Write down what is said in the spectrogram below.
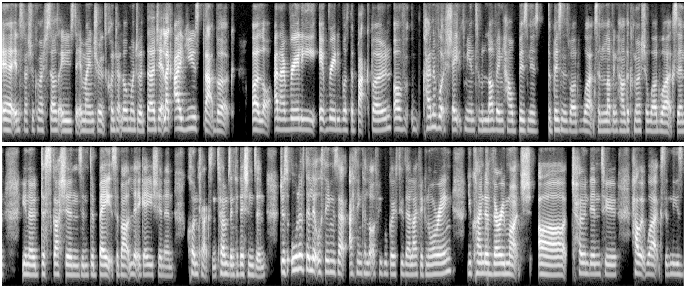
uh, international commercial sales. I used it in my insurance contract law module in third year. Like i used that book a lot and i really it really was the backbone of kind of what shaped me into loving how business the business world works and loving how the commercial world works and you know discussions and debates about litigation and contracts and terms and conditions and just all of the little things that i think a lot of people go through their life ignoring. You kind of very much are toned into how it works in these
